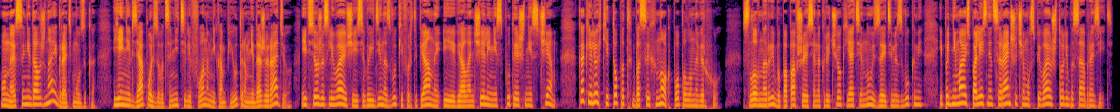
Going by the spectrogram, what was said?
У Нессы не должна играть музыка. Ей нельзя пользоваться ни телефоном, ни компьютером, ни даже радио. И все же сливающиеся воедино звуки фортепиано и виолончели не спутаешь ни с чем, как и легкий топот босых ног по полу наверху. Словно рыба, попавшаяся на крючок, я тянусь за этими звуками и поднимаюсь по лестнице раньше, чем успеваю что-либо сообразить.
